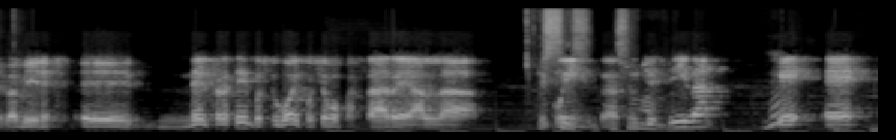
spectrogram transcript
Eh, va bene. Eh, nel frattempo, se vuoi, possiamo passare alla sequenza sì, sì, successiva, sono... che è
